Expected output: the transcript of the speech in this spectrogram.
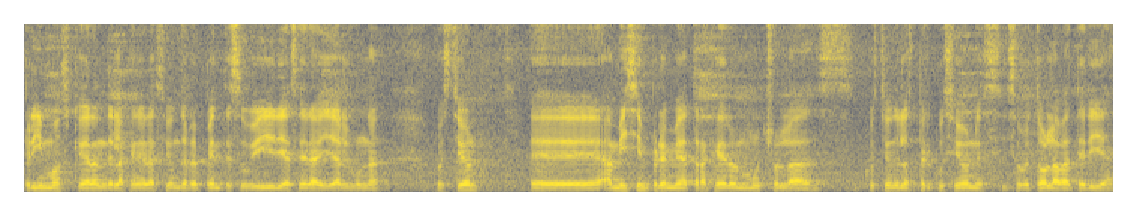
primos que eran de la generación de repente subir y hacer ahí alguna cuestión. Eh, a mí siempre me atrajeron mucho las cuestiones de las percusiones y sobre todo la batería,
